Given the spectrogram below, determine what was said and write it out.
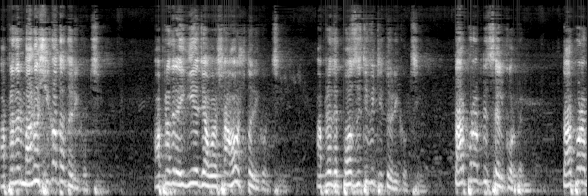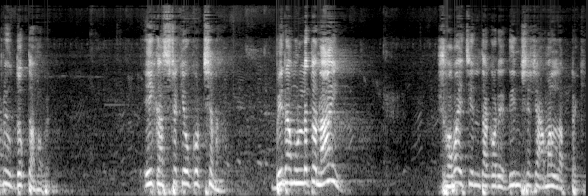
আপনাদের মানসিকতা তৈরি করছি। আপনাদের এগিয়ে যাওয়ার সাহস তৈরি করছি। আপনাদের পজিটিভিটি তৈরি করছি। তারপর আপনি সেল করবেন। তারপর আপনি উদ্যোক্তা হবেন। এই কাজটা কেউ করছে না। বিনামূল্যে তো নাই। সবাই চিন্তা করে, দিন শেষে আমার লাভটা কি?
